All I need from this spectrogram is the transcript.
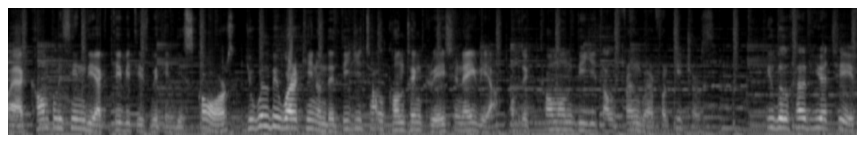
By accomplishing the activities within this course, you will be working on the digital content creation area of the Common Digital Framework for Teachers. It will help you achieve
